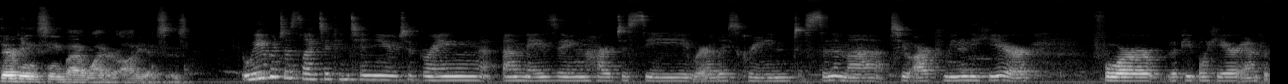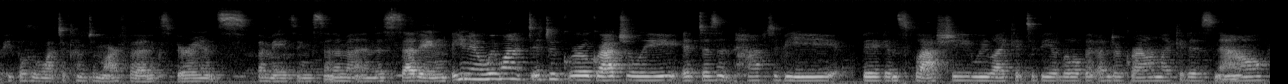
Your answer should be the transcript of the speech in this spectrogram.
their being seen by a wider audience is We would just like to continue to bring amazing, hard to see, rarely screened cinema to our community here for the people here and for people who want to come to Marfa and experience amazing cinema in this setting. You know, we want it to grow gradually. It doesn't have to be big and splashy. We like it to be a little bit underground like it is now.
